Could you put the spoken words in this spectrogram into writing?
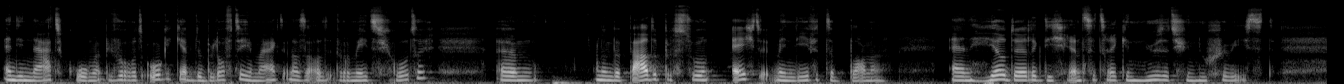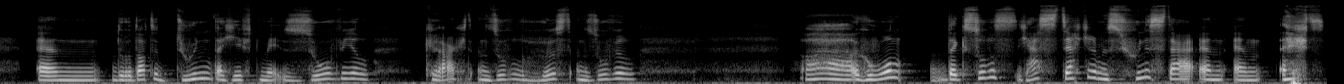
en die na te komen. Bijvoorbeeld ook, ik heb de belofte gemaakt, en dat is voor mij iets groter. Um, om een bepaalde persoon echt uit mijn leven te bannen. En heel duidelijk die grenzen trekken, nu is het genoeg geweest. En door dat te doen, dat geeft mij zoveel kracht en zoveel rust en zoveel... Ah, gewoon dat ik zoveel ja, sterker in mijn schoenen sta en, en echt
